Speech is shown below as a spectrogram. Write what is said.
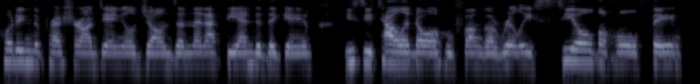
putting the pressure on Daniel Jones, and then at the end of the game, you see Talanoa Hufanga really seal the whole thing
